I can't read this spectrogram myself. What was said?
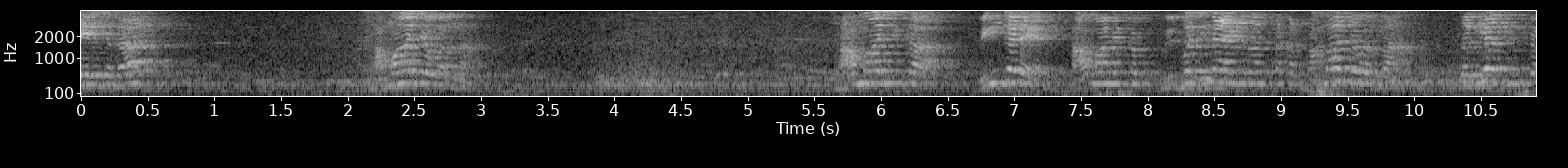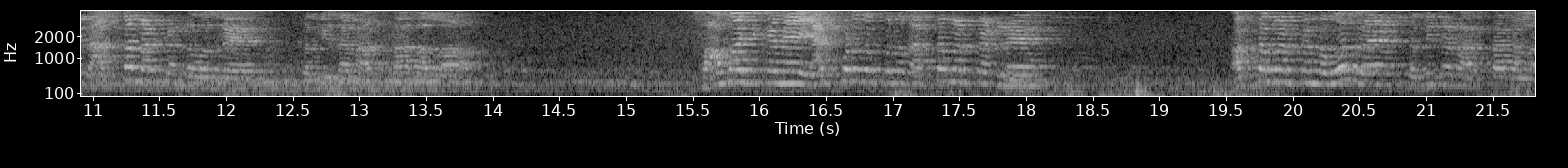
ದೇಶದ ಸಮಾಜವನ್ನ ಸಾಮಾಜಿಕ ವಿಂಗಡೆ ಸಾಮಾಜಿಕ ವಿಭಜನೆ ಆಗಿರುವಂತಹ ಸಮಾಜವನ್ನ ಸರಿಯಾದ ರೀತಿಯಲ್ಲಿ ಅರ್ಥ ಮಾಡ್ಕೊಂತ ಹೋದ್ರೆ ಸಂವಿಧಾನ ಅರ್ಥ ಆಗಲ್ಲ. ಸಾಮಾಜಿಕ ನ್ಯಾಯ ಯಾಕೆ ಕೊಡಬೇಕು ಅನ್ನೋದು ಅರ್ಥ ಮಾಡ್ಕೊಂಡ್ರೆ, ಅರ್ಥ ಮಾಡ್ಕೊಂಡು ಹೋದ್ರೆ ಸಂವಿಧಾನ ಅರ್ಥ ಆಗಲ್ಲ.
